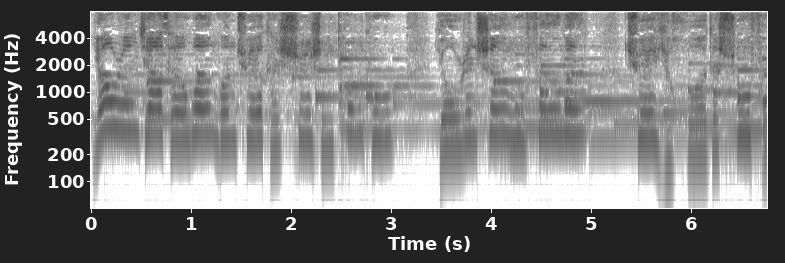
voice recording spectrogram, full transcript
有人家财万贯却还失声痛哭，有人身无分文却也活得舒服，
